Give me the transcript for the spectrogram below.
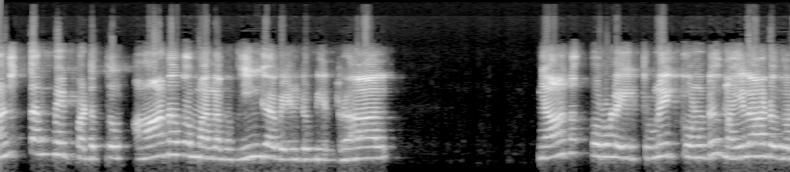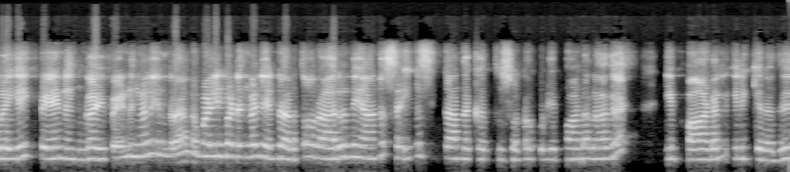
அணுத்தன்மைப்படுத்தும் ஆணவ மலம் நீங்க வேண்டும் என்றால் ஞான பொருளை துணை கொண்டு மயிலாடுதுறையை பேணுங்கள். பேணுங்கள் என்றால் வழிபடுங்கள் என்று அர்த்தம். ஒரு அருமையான சைவ சித்தாந்த கருத்து சொல்லக்கூடிய பாடலாக இப்பாடல் இருக்கிறது.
